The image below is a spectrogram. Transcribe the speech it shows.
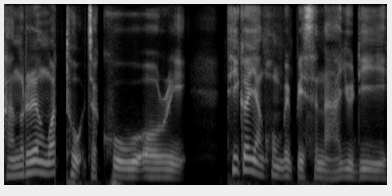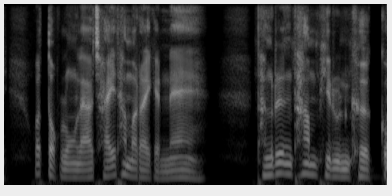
ทั้งเรื่องวัตถุจากคูโอริที่ก็ยังคงเป็นปริศนาอยู่ดี ว่าตกลงแล้วใช้ทำอะไรกันแน่ ทั้งเรื่องถ้ำพิรุนเคอร์โก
